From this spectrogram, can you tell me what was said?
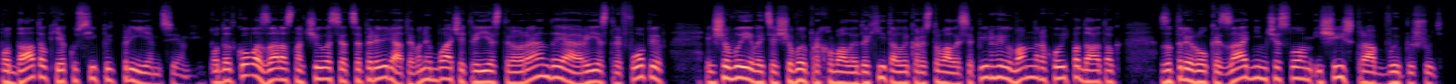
податок, як усі підприємці. Податкова зараз навчилася це перевіряти. Вони бачать реєстри оренди, реєстри ФОПів. Якщо виявиться, що ви приховали дохід, але користувалися пільгою, вам нарахують податок за три роки заднім числом і ще й штраф випишуть.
